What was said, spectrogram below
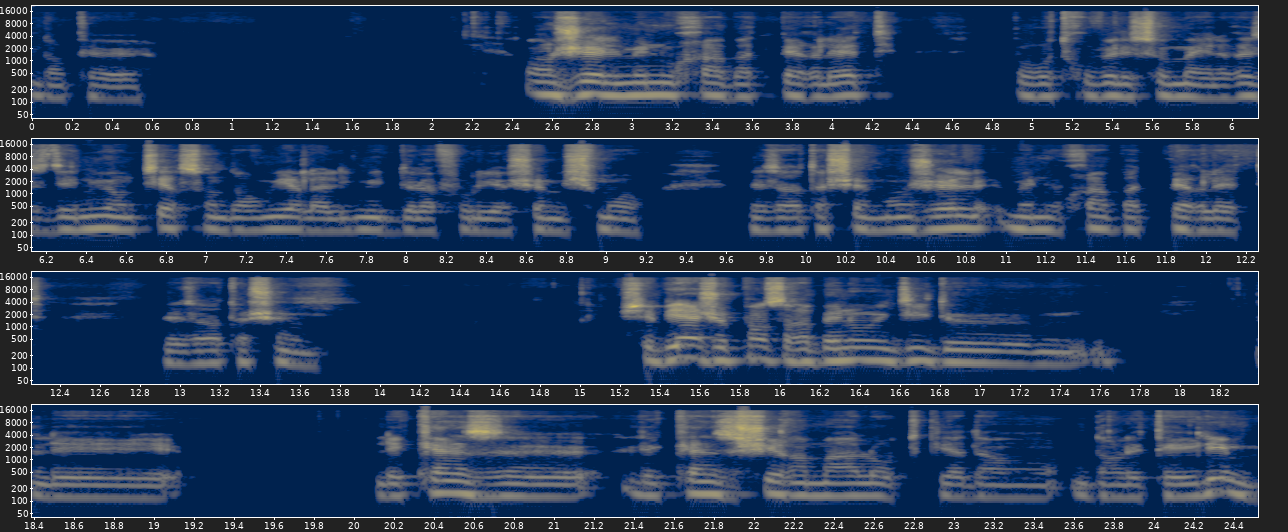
Donc, euh, Angèle Menoucha Bat Perlet, pour retrouver le sommeil, reste des nuits entières sans dormir, la limite de la folie. Hachem Shmor. Les Hachem. Angèle Menoucha Bat Perlet. Les Hachem. Je sais bien, je pense, Rabbeinu, il dit de les, les 15, les 15 Shira qu'il y a dans, dans les Teilim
